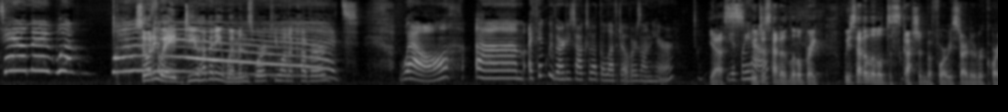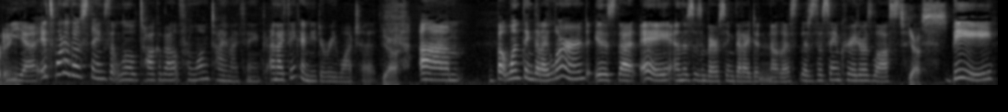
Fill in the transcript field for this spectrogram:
damn it! What? What? So anyway, do you have any women's work you want to cover? Well, um, I think we've already talked about the leftovers on here. Yes. Yes, we we just had a little break. We just had a little discussion before we started recording. Yeah, it's one of those things that we'll talk about for a long time, I think. And I think I need to rewatch it. Yeah. Um, but one thing that I learned is that A, and this is embarrassing that I didn't know this, that it's the same creator as Lost. Yes. B,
